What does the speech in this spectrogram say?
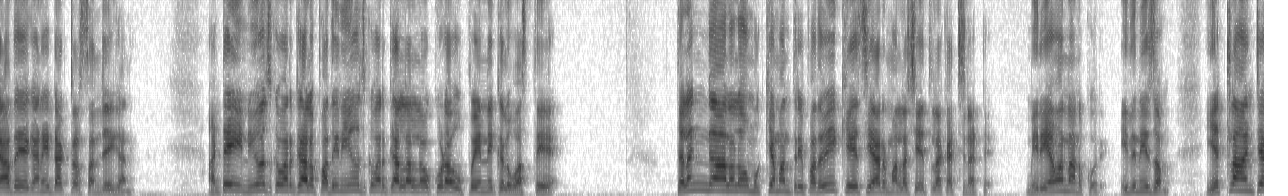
యాదయ్య కానీ డాక్టర్ సంజయ్ కానీ అంటే ఈ నియోజకవర్గాలు పది నియోజకవర్గాలలో కూడా ఉప ఎన్నికలు వస్తే తెలంగాణలో ముఖ్యమంత్రి పదవి కేసీఆర్ మళ్ళా చేతిలోకి వచ్చినట్టే. మీరు ఏమన్నా అనుకోరు. ఇది నిజం. ఎట్లా అంటే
